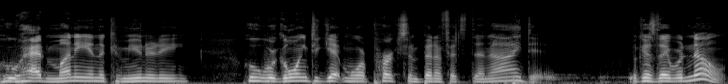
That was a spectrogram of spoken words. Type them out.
who had money in the community, who were going to get more perks and benefits than I did because they were known.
